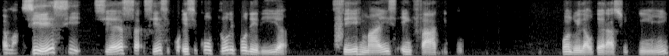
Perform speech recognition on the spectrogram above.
Itamar. se esse, se essa, se esse, esse controle poderia ser mais enfático quando ele alterasse o time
